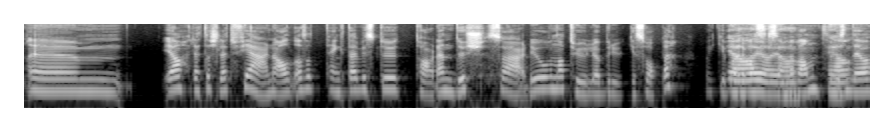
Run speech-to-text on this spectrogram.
Um, ja, rett og slett fjerne alt. Altså, tenk deg hvis du tar deg en dusj, så er det jo naturlig å bruke såpe. Og ikke bare Ja, vaske ja, seg ja. med vann. Så liksom det å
